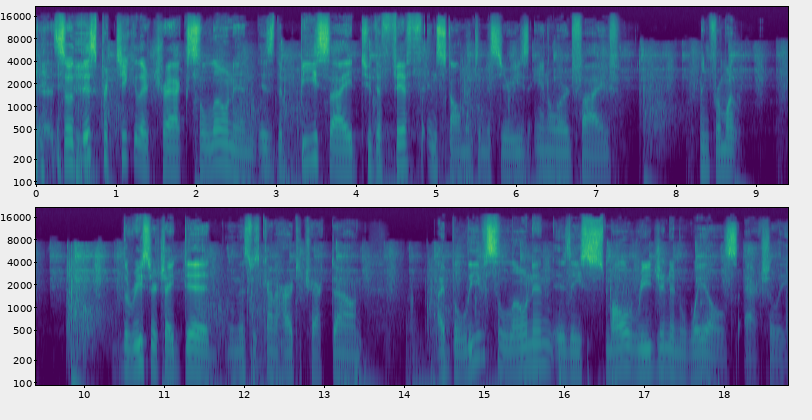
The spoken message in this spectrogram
Uh, So this particular track, Cilonen, is the B-side to the fifth installment in the series, Analord 5. And from what the research I did, and this was kind of hard to track down, I believe Salonen is a small region in Wales, actually.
